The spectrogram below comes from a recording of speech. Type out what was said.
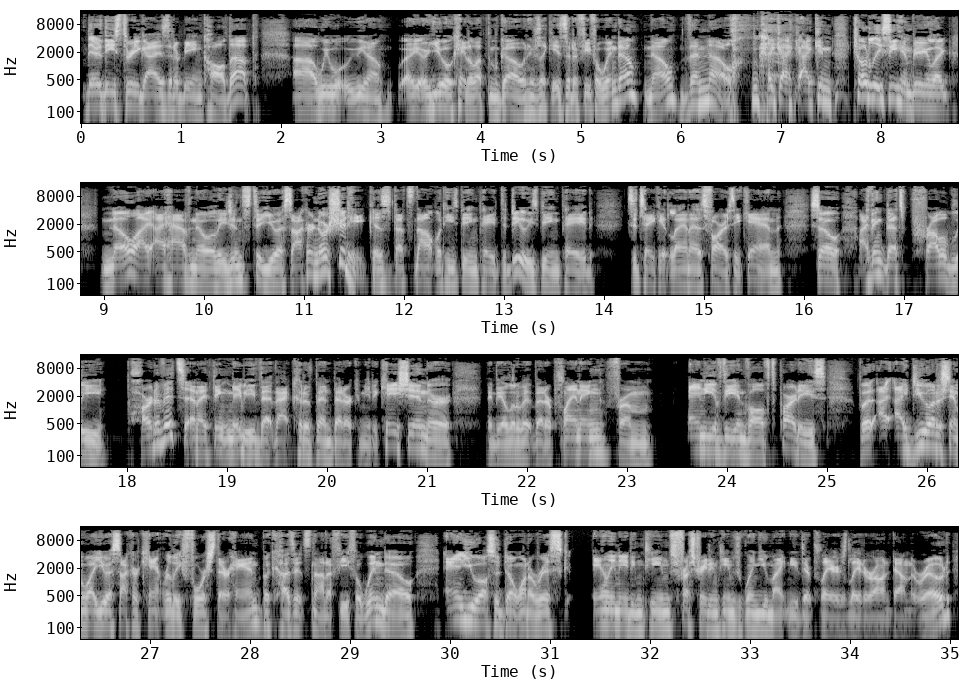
there are these three guys that are being called up. Uh, we, you know, are, are, you okay to let them go? And he's like, is it a FIFA window? No, then no. like, I, I, can totally see him being like, no, I, I have no allegiance to U.S. soccer, nor should he, because that's not what he's being paid to do. He's being paid to take Atlanta as far as he can. So I think that's probably part of it. And I think maybe that that could have been better communication or maybe a little bit better planning from any of the involved parties. But I, I, do understand why U.S. soccer can't really force their hand because it's not a FIFA window. And you also don't want to risk alienating teams, frustrating teams when you might need their players later on down the road.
